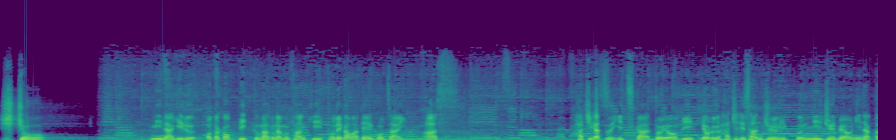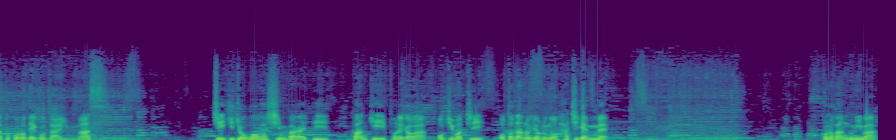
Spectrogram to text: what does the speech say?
市長。みなぎる男ビッグマグナムファンキー利根川でございます。8月5日土曜日夜8時31分20秒になったところでございます。地域情報発信バラエティファンキー利根川お気持ち大人の夜の8限目。この番組は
